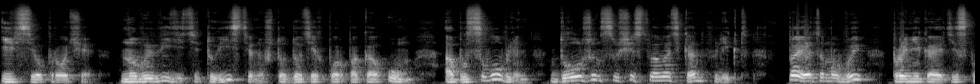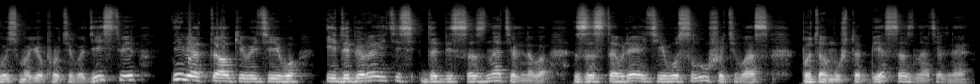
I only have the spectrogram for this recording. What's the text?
и все прочее. Но вы видите ту истину, что до тех пор, пока ум обусловлен, должен существовать конфликт. Поэтому вы проникаете сквозь мое противодействие или отталкиваете его и добираетесь до бессознательного, заставляете его слушать вас, потому что бессознательное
